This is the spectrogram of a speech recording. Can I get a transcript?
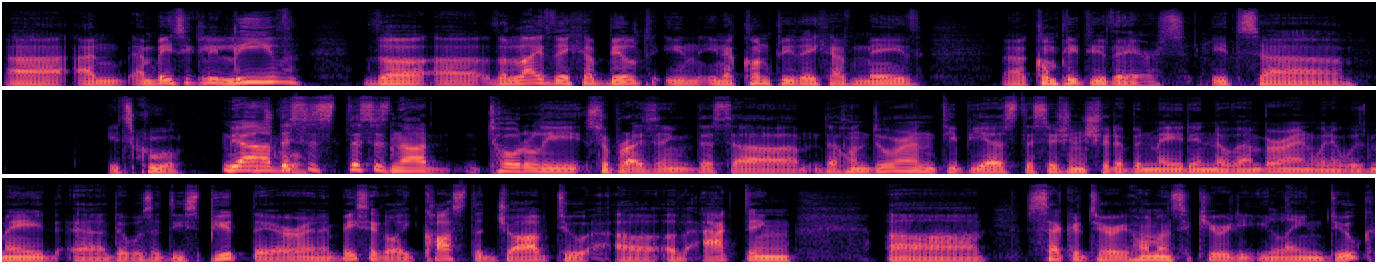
uh, and and basically leave the uh, the life they have built in in a country they have made uh, completely theirs. It's uh, it's cruel. Yeah, this is this is not totally surprising. This uh, the Honduran TPS decision should have been made in November, and when it was made, uh, there was a dispute there, and it basically cost the job to uh, of acting uh, Secretary Homeland Security Elaine Duke,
